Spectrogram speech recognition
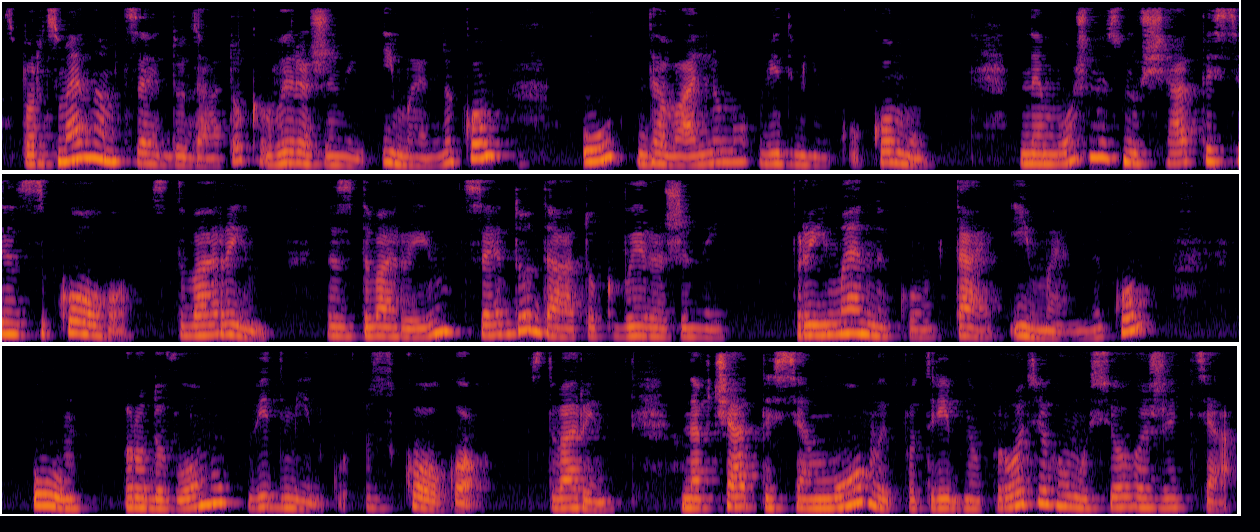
Спортсменам це додаток, виражений іменником у давальному відмінку. Кому? Не можна знущатися з кого? З тварин. З тварин це додаток, виражений прийменником та іменником у родовому відмінку. З кого? З тварин. Навчатися мови потрібно протягом усього життя.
